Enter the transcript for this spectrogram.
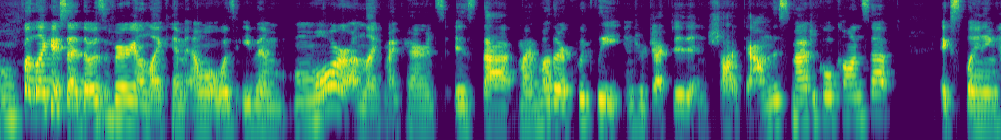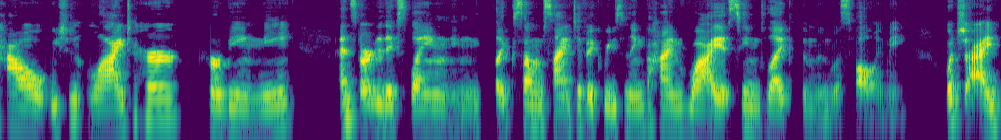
but like I said, that was very unlike him. And what was even more unlike my parents is that my mother quickly interjected and shot down this magical concept, explaining how we shouldn't lie to her, her being me, and started explaining like some scientific reasoning behind why it seemed like the moon was following me, which I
